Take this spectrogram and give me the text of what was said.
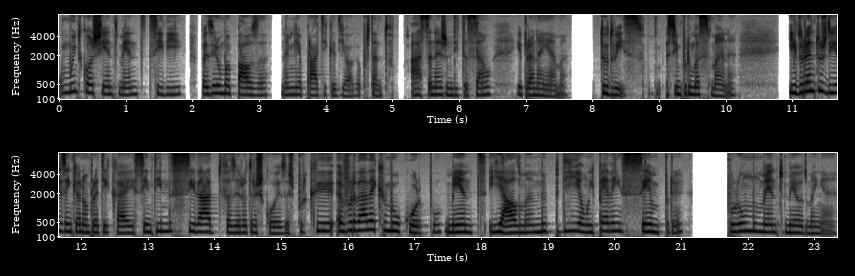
muito conscientemente decidi fazer uma pausa na minha prática de yoga. Portanto, asanas, meditação e pranayama. Tudo isso, assim por uma semana. E durante os dias em que eu não pratiquei, senti necessidade de fazer outras coisas, porque a verdade é que o meu corpo, mente e alma me pediam e pedem sempre por um momento meu de manhã.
